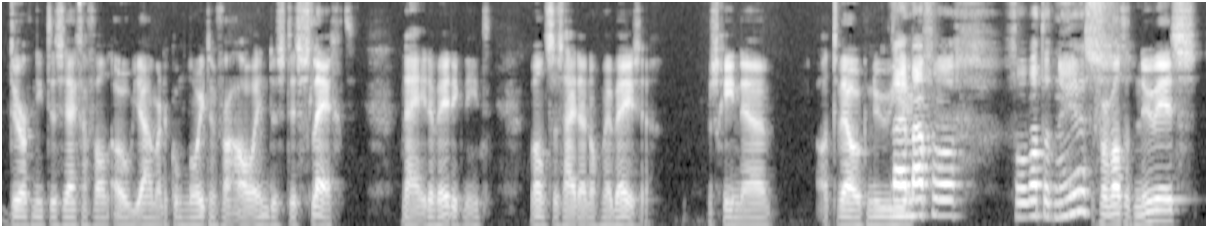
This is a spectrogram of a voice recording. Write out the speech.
durf niet te zeggen van, oh ja, maar er komt nooit een verhaal in, dus het is slecht. Nee, dat weet ik niet. Want ze zijn daar nog mee bezig. Misschien, eh, terwijl ik nu... Nee, hier- maar voor, voor wat het nu is. voor wat het nu is,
